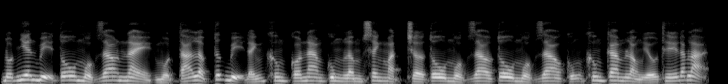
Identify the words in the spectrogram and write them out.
Đột nhiên bị tô mục dao này một tá lập tức bị đánh không có nam cung lâm xanh mặt chờ tô mục dao tô mục dao cũng không cam lòng yếu thế đáp lại.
